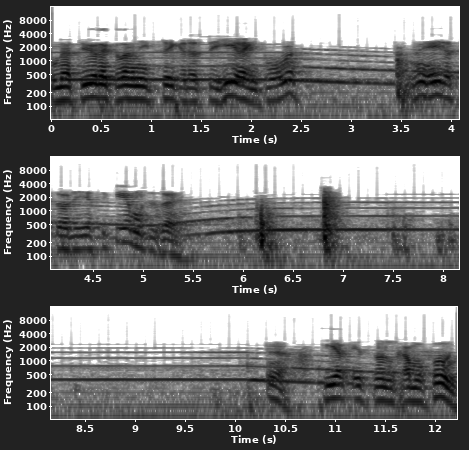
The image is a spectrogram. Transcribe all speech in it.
Natuurlijk lang niet zeker dat ze hierheen komen. Nee, dat zou de eerste keer moeten zijn. Ja, hier is zo'n grammofoon.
